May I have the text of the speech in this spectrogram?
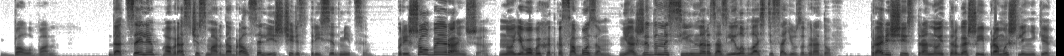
Болван. До цели Аврас Чесмар добрался лишь через три седмицы. Пришел бы и раньше, но его выходка с обозом неожиданно сильно разозлила власти Союза городов. Правящие страной торгаши и промышленники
